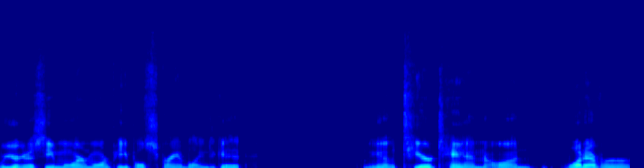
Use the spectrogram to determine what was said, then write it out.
you're going to see more and more people scrambling to get, you know, tier 10 on whatever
